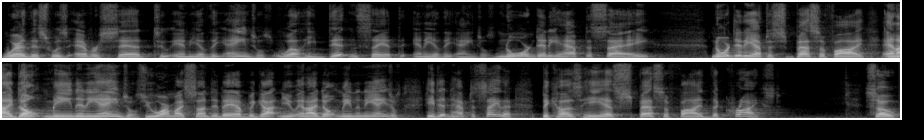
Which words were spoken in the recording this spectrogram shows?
where this was ever said to any of the angels. Well, he didn't say it to any of the angels, nor did he have to say, nor did he have to specify, and I don't mean any angels. You are my son, today I've begotten you, and I don't mean any angels. He didn't have to say that because he has specified the Christ. So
